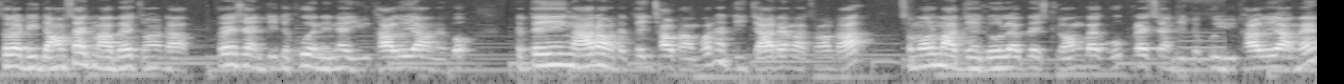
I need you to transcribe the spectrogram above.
ဆိုတော့ဒီ downside မှာပဲကျွန်တော်ဒါ pressure တီတစ်ခုအနေနဲ့ယူထားလို့ရမယ်ပေါ့ တသိန်း9000တသိန်း6000ပေါ့နော်ဒီကြားထဲမှာကျွန်တော်ဒါ small margin low leverage long back ကို pressure တီတစ်ခုယူထားလို့ရမယ်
